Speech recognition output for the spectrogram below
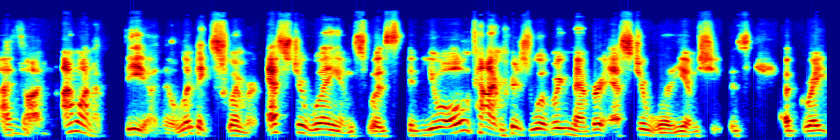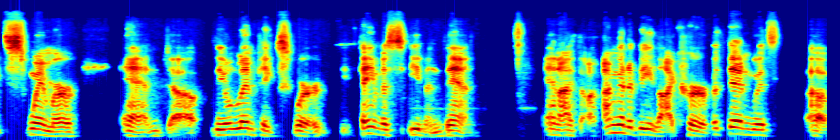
I mm. thought, I want to be an Olympic swimmer. Esther Williams was, you old timers will remember Esther Williams. She was a great swimmer, and uh, the Olympics were famous even then. And I thought, I'm going to be like her. But then with uh,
